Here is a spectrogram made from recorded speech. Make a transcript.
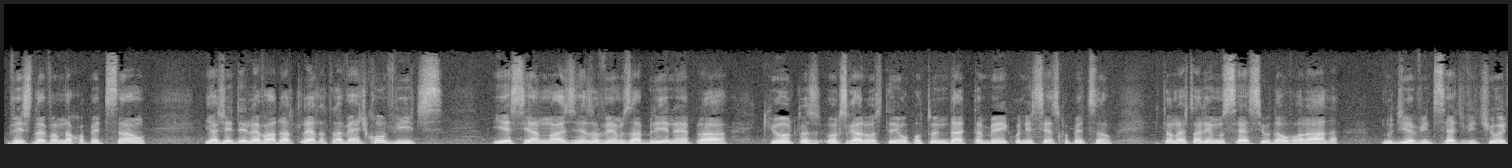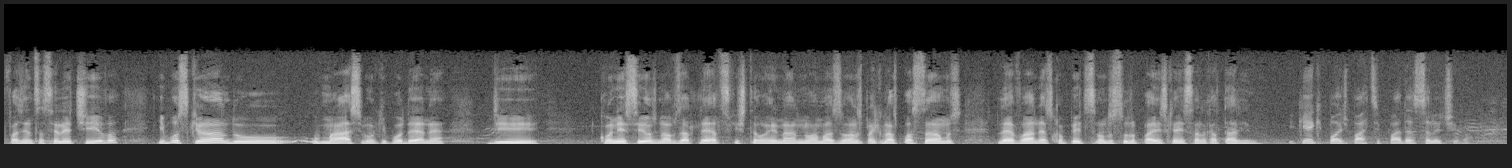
vez que nós vamos na competição e a gente tem levado atleta através de convites. E esse ano nós resolvemos abrir, né, para que outros, outros garotos tenham oportunidade também de conhecer essa competição. Então nós estaremos no CSU da Alvorada, no dia 27 e 28, fazendo essa seletiva e buscando o máximo que puder, né, de conhecer os novos atletas que estão aí na, no Amazonas para que nós possamos levar nessa competição do sul do país, que é em Santa Catarina. E quem é que pode participar dessa seletiva?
